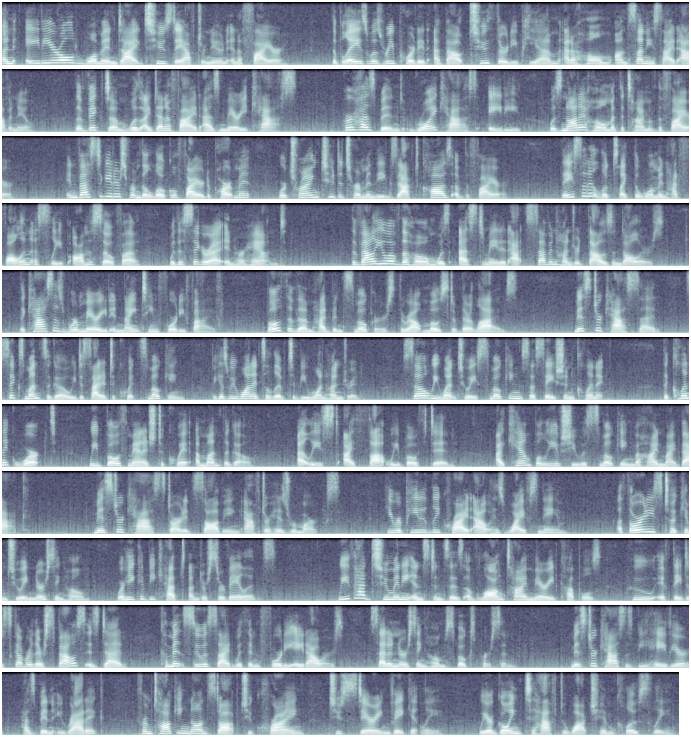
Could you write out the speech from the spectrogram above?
An 80 year old woman died Tuesday afternoon in a fire. The blaze was reported about 2:30 p.m. at a home on Sunnyside Avenue. The victim was identified as Mary Cass. Her husband, Roy Cass, 80, was not at home at the time of the fire. Investigators from the local fire department were trying to determine the exact cause of the fire. They said it looked like the woman had fallen asleep on the sofa with a cigarette in her hand. The value of the home was estimated at $700,000. The Casses were married in 1945. Both of them had been smokers throughout most of their lives. Mr. Cass said, Six months ago, we decided to quit smoking because we wanted to live to be 100. So we went to a smoking cessation clinic. The clinic worked. We both managed to quit a month ago. At least I thought we both did. I can't believe she was smoking behind my back. Mr. Cass started sobbing after his remarks. He repeatedly cried out his wife's name. Authorities took him to a nursing home where he could be kept under surveillance. We've had too many instances of long-time married couples who, if they discover their spouse is dead, commit suicide within 48 hours, said a nursing home spokesperson. Mr. Cass's behavior has been erratic, from talking nonstop to crying to staring vacantly. We are going to have to watch him closely.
